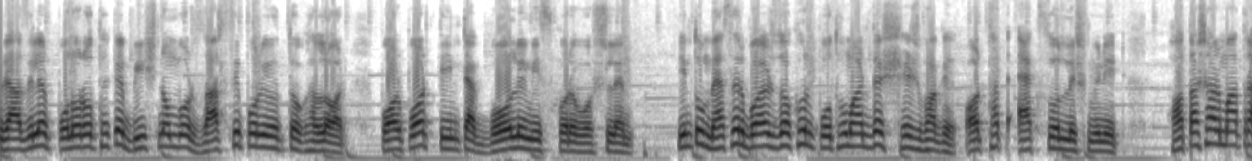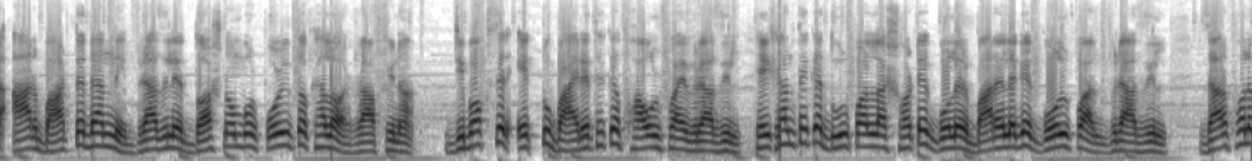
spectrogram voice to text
ব্রাজিলের পনেরো থেকে বিশ নম্বর জার্সি পরিহিত খেলোয়াড় পরপর তিনটা গোলই মিস করে বসলেন। কিন্তু ম্যাচের বয়স যখন প্রথমার্ধের শেষ ভাগে, অর্থাৎ একচল্লিশ মিনিট, হতাশার মাত্রা আর বাড়তে দেননি ব্রাজিলের দশ নম্বর পরিহিত খেলোয়াড় রাফিনা। ডিবক্সের একটু বাইরে থেকে ফাউল পায় ব্রাজিল। সেইখান থেকে দূরপাল্লা শটে গোলের বারে লেগে গোল পান ব্রাজিল, যার ফলে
